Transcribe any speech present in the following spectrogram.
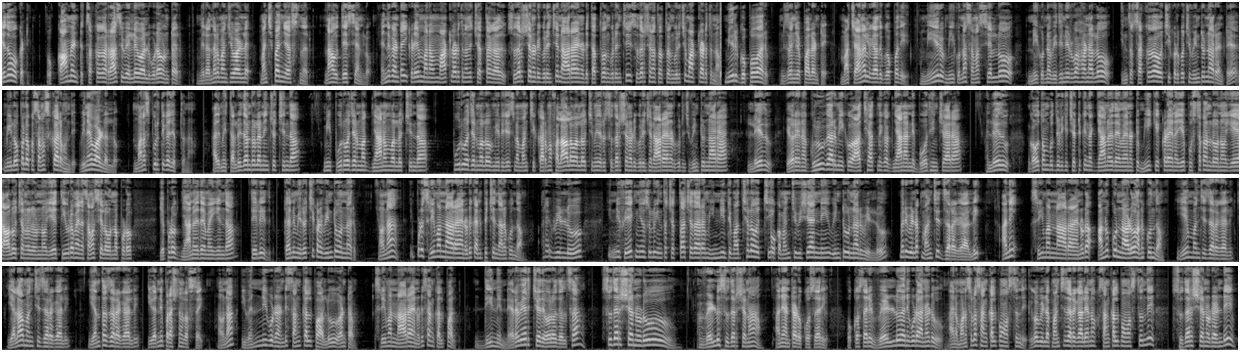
ఏదో ఒకటి ఒక కామెంట్ చక్కగా రాసి వెళ్ళే వాళ్ళు కూడా ఉంటారు. మీరందరూ మంచివాళ్ళే. మంచి పని చేస్తున్నారు నా ఉద్దేశ్యంలో. ఎందుకంటే ఇక్కడేం మనం మాట్లాడుతున్నది చెత్త కాదు. సుదర్శనుడి గురించి నారాయణుడి తత్వం గురించి సుదర్శన తత్వం గురించి మాట్లాడుతున్నాం. మీరు గొప్పవారు నిజం చెప్పాలంటే. మా ఛానల్ కాదు గొప్పది. మీరు మీకున్న సమస్యల్లో మీకున్న విధి నిర్వహణలో ఇంత చక్కగా వచ్చి ఇక్కడికి వచ్చి వింటున్నారంటే మీ లోపల ఒక సంస్కారం ఉంది. వినేవాళ్ళల్లో. మనస్ఫూర్తిగా చెప్తున్నా. అది మీ తల్లిదండ్రుల నుంచి వచ్చిందా? మీ పూర్వజన్మ జ్ఞానం వల్ల వచ్చిందా? పూర్వజన్మలో మీరు చేసిన మంచి కర్మ ఫలాల వల్ల వచ్చి మీరు సుదర్శనుడి గురించి నారాయణుడి గురించి వింటున్నారా? లేదు ఎవరైనా గురువు గారు మీకు ఆధ్యాత్మిక జ్ఞానాన్ని బోధించారా? లేదు గౌతమ బుద్ధుడికి చెట్టు కింద జ్ఞానోదయమైనట్టు మీకు ఎక్కడైనా ఏ పుస్తకంలోనో ఏ ఆలోచనలోనో ఏ తీవ్రమైన సమస్యలో ఉన్నప్పుడో ఎప్పుడో జ్ఞానోదయం అయ్యిందా తెలీదు. కానీ మీరు వచ్చి ఇక్కడ వింటూ ఉన్నారు. అవునా? ఇప్పుడు శ్రీమన్నారాయణుడు కనిపించింది అనుకుందాం. అరే వీళ్ళు ఇన్ని ఫేక్ న్యూస్లు ఇంత చెత్తా చెదారం ఇన్నింటి మధ్యలో వచ్చి ఒక మంచి విషయాన్ని వింటూ ఉన్నారు వీళ్ళు. మరి వీళ్ళకి మంచి జరగాలి అని శ్రీమన్నారాయణుడు అనుకున్నాడు అనుకుందాం. ఏం మంచి జరగాలి? ఎలా మంచి జరగాలి? ఎంత జరగాలి? ఇవన్నీ ప్రశ్నలు వస్తాయి. అవునా? ఇవన్నీ కూడా అండి సంకల్పాలు అంటాం. శ్రీమన్నారాయణుడి సంకల్పాలు. దీన్ని నెరవేర్చేది ఎవరో తెలుసా? సుదర్శనుడు. వెళ్ళు సుదర్శన? అని అంటాడు ఒక్కోసారి. ఒక్కోసారి వెళ్ళు అని కూడా అనడు. ఆయన మనసులో సంకల్పం వస్తుంది. ఇగో వీళ్ళకి మంచి జరగాలి అని ఒక సంకల్పం వస్తుంది. సుదర్శనుడండి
